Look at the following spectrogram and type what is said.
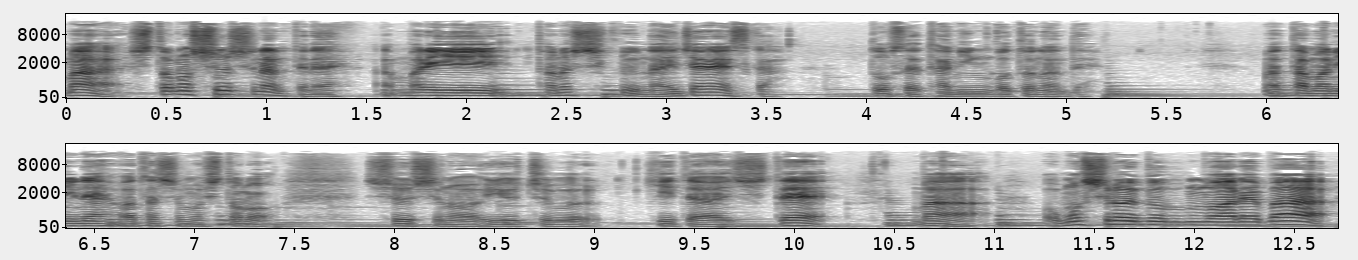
まあ人の収支なんてねあんまり楽しくないじゃないですか。どうせ他人事なんで。まあ、たまにね私も人の収支の YouTube 聞いたりしてまあ面白い部分もあれば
